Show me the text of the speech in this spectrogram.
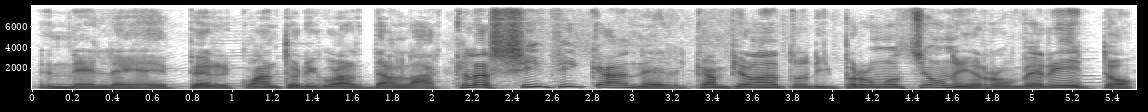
Nelle, per quanto riguarda la classifica, nel campionato di promozione il Rovereto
